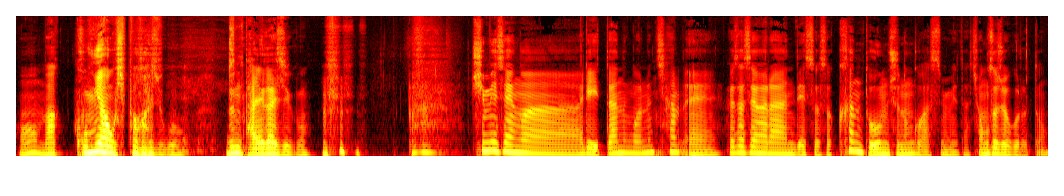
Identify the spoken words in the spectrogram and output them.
어 막 공유하고 싶어가지고 눈 밝아지고 취미 생활이 있다는 거는 참 예, 회사 생활하는 데 있어서 큰 도움 주는 것 같습니다 정서적으로도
